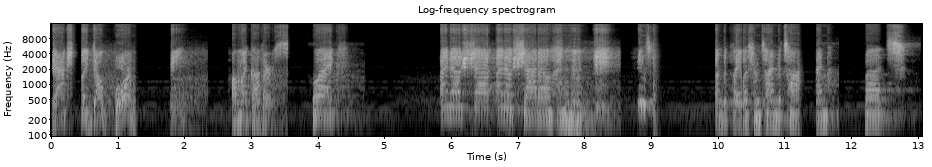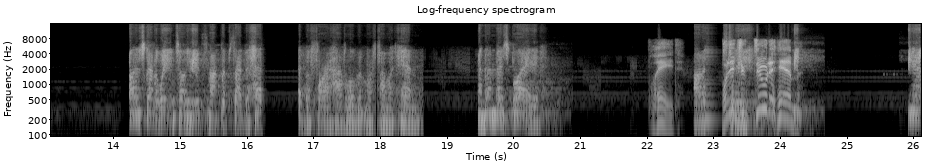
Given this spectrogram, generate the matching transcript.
You actually don't bore me, unlike others. Like, I know Sha- I know Shadow. He's fun to play with from time to time, but I just gotta wait until he gets knocked upside the head before I have a little bit more fun with him. And then there's Blade. Blade, Honestly, what did you do to him? Yeah.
